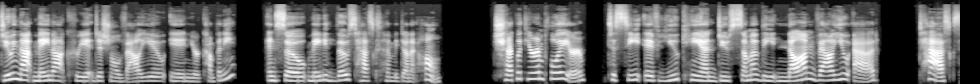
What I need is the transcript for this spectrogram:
doing that may not create additional value in your company. And so maybe those tasks can be done at home. Check with your employer to see if you can do some of the non value add tasks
